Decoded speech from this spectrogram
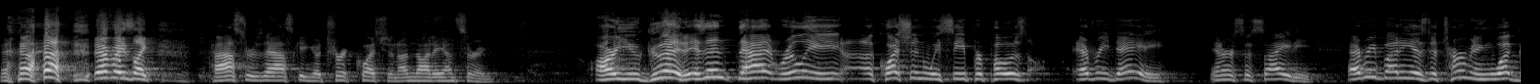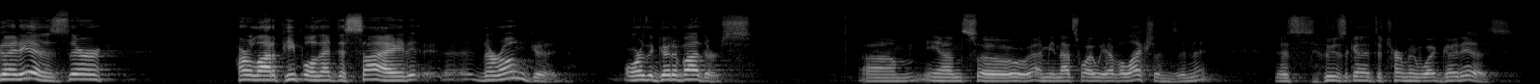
Everybody's like, Pastor's asking a trick question. I'm not answering. Are you good? Isn't that really a question we see proposed every day in our society? Everybody is determining what good is. There are a lot of people that decide uh, their own good or the good of others. Um, and so, I mean, that's why we have elections, isn't it? It's who's going to determine what good is.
